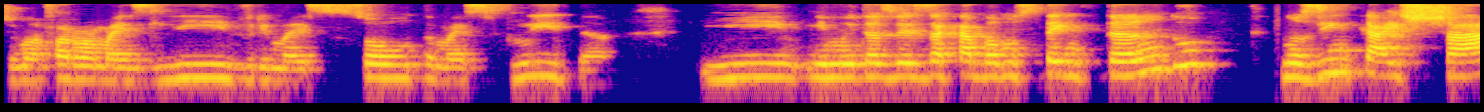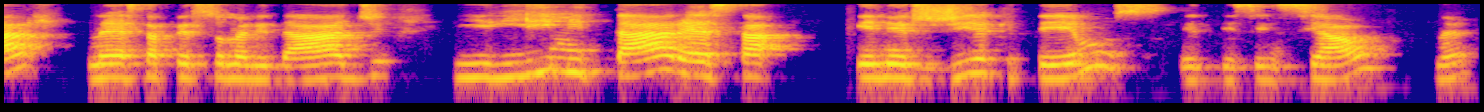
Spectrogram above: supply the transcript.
de uma forma mais livre, mais solta, mais fluida. E, e muitas vezes acabamos tentando nos encaixar nesta personalidade e limitar esta energia que temos, essencial, né,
